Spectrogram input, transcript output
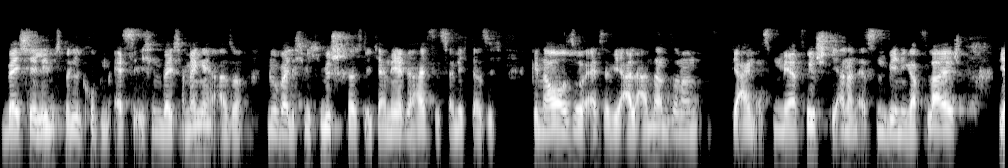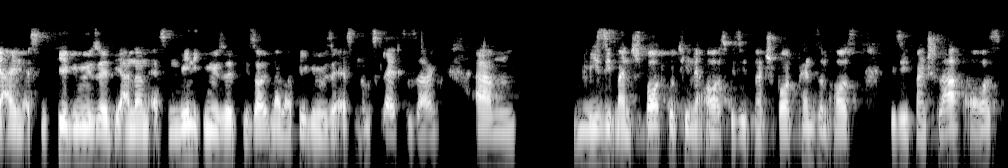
welche Lebensmittelgruppen esse ich in welcher Menge. Also nur weil ich mich mischköstlich ernähre, heißt es ja nicht, dass ich genauso esse wie alle anderen, sondern die einen essen mehr Fisch, die anderen essen weniger Fleisch, die einen essen viel Gemüse, die anderen essen wenig Gemüse, die sollten aber viel Gemüse essen, um es gleich zu sagen. Ähm, wie sieht meine Sportroutine aus? Wie sieht mein Sportpensum aus? Wie sieht mein Schlaf aus?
